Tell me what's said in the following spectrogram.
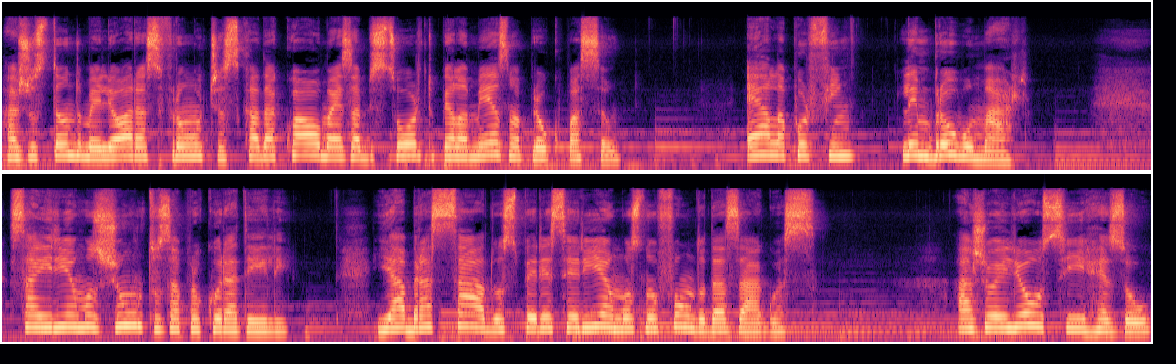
ajustando melhor as frontes, cada qual mais absorto pela mesma preocupação. Ela, por fim, lembrou o mar. Sairíamos juntos à procura dele, e abraçados pereceríamos no fundo das águas. Ajoelhou-se e rezou,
